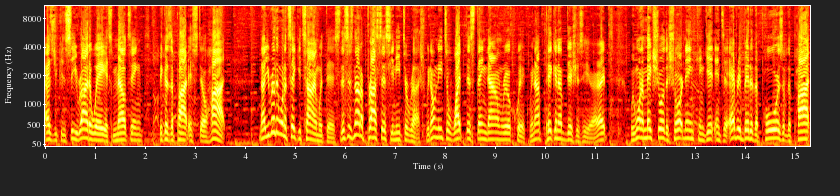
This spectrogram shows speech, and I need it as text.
as you can see right away, it's melting because the pot is still hot. Now you really want to take your time with this. This is not a process you need to rush. We don't need to wipe this thing down real quick. We're not picking up dishes here, all right? We want to make sure the shortening can get into every bit of the pores of the pot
